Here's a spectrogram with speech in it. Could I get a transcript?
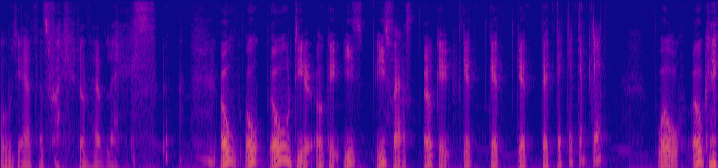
Oh yeah, that's why you don't have legs. oh, oh, oh dear. Okay, he's he's fast. Okay, get get get get get get get. get. Whoa. Okay.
